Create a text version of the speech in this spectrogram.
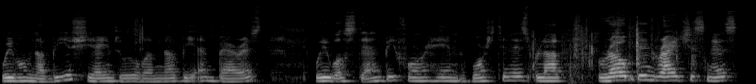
We will not be ashamed, we will not be embarrassed, we will stand before him, washed in his blood, robed in righteousness.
